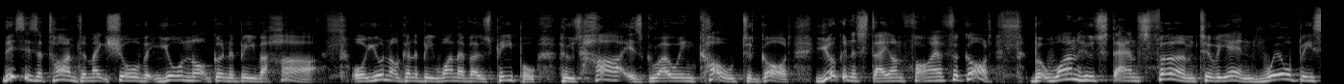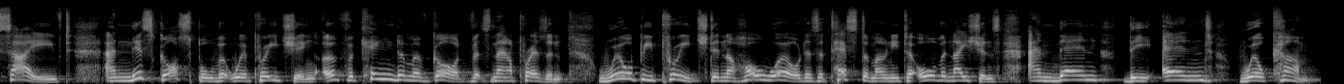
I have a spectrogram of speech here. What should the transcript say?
This is a time to make sure that you're not going to be the heart or you're not going to be one of those people whose heart is growing cold to God. You're going to stay on fire for God. But one who stands firm to the end will be saved. And this gospel that we're we're preaching of the kingdom of God that's now present will be preached in the whole world as a testimony to all the nations, and then the end will come.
